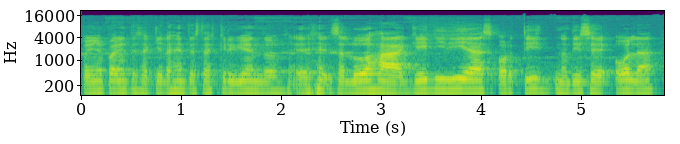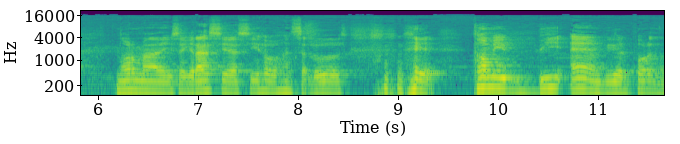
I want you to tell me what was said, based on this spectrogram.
pequeño paréntesis, aquí la gente está escribiendo. Eh, saludos a Gady Díaz Ortiz, nos dice hola. Norma dice gracias, hijo, saludos. Eh, Tommy BM vio el porno.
